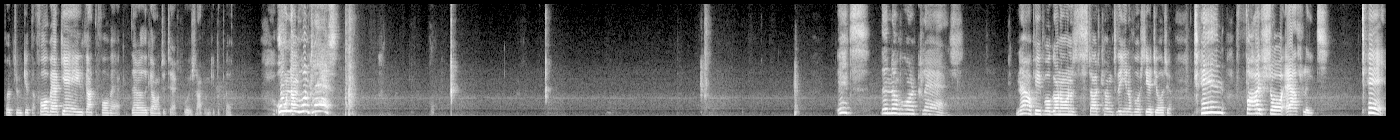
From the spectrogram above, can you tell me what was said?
But do we get the fullback? Yay, we got the fullback. That other guy went to tech, but he's not going to get to play. Oh, number one class! It's the number one class. Now people are going to want to start coming to the University of Georgia. Ten five-star athletes. Ten.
